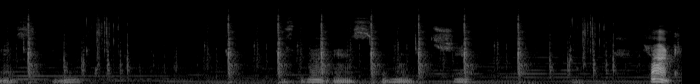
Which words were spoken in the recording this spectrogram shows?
raz, dwa. Raz, dwa, raz, dwa, trzy. Fuck.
